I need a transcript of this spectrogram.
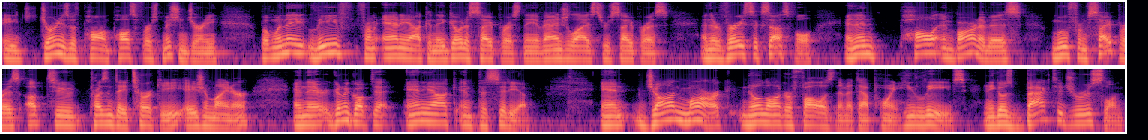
he journeys with Paul on Paul's first mission journey. But when they leave from Antioch and they go to Cyprus and they evangelize through Cyprus, and they're very successful. And then Paul and Barnabas move from Cyprus up to present day Turkey, Asia Minor and they're going to go up to Antioch and Pisidia. And John Mark no longer follows them at that point. He leaves and he goes back to Jerusalem.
